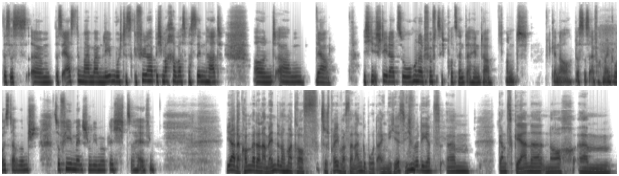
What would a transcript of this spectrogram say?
das ist ähm, das erste Mal in meinem Leben, wo ich das Gefühl habe, ich mache was, was Sinn hat. Und ähm, ja, ich stehe da zu 150 Prozent dahinter. Und genau, das ist einfach mein größter Wunsch, so vielen Menschen wie möglich zu helfen. Ja, da kommen wir dann am Ende noch mal drauf zu sprechen, was dein Angebot eigentlich ist. Ich mhm. würde jetzt ähm, ganz gerne noch, ähm,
